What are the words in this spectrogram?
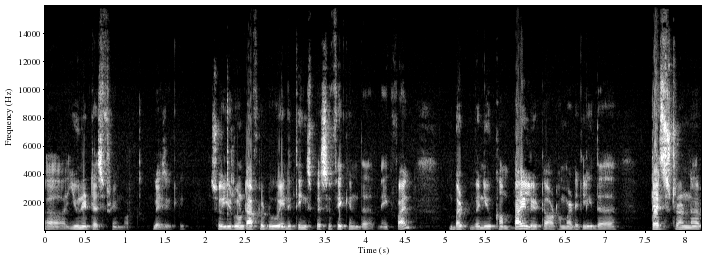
uh, unit test framework, basically. So you don't have to do anything specific in the makefile, but when you compile it automatically the test runner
